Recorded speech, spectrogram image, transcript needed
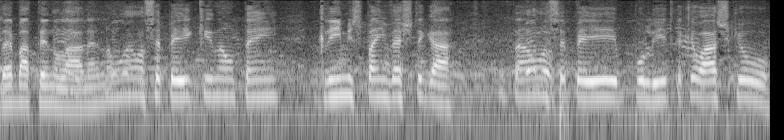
debatendo lá, né? Não é uma CPI que não tem crimes para investigar. Então, uma CPI política que eu acho que o,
